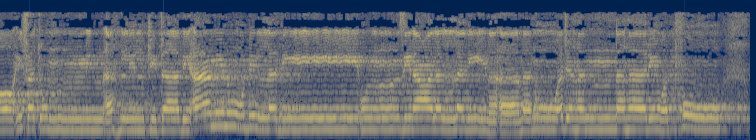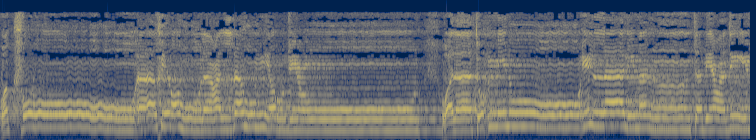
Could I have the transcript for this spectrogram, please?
طَّائِفَةٌ مِّنْ أَهْلِ الْكِتَابِ آمِنُوا بِالَّذِي أُنزِلَ عَلَى الَّذِينَ آمَنُوا وَجْهَ النَّهَارِ وَاكْفُرُوا آخِرَهُ لَعَلَّهُمْ يَرْجِعُونَ. وَلَا تُؤْمِنُوا إِلَّا لِمَن تَبِعَ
